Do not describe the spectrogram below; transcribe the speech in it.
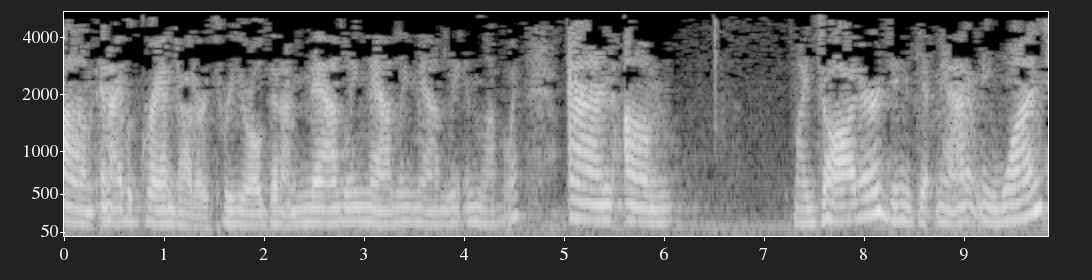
Um, and I have a granddaughter, a three-year-old, that I'm madly, madly, madly in love with. And um, my daughter didn't get mad at me once,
